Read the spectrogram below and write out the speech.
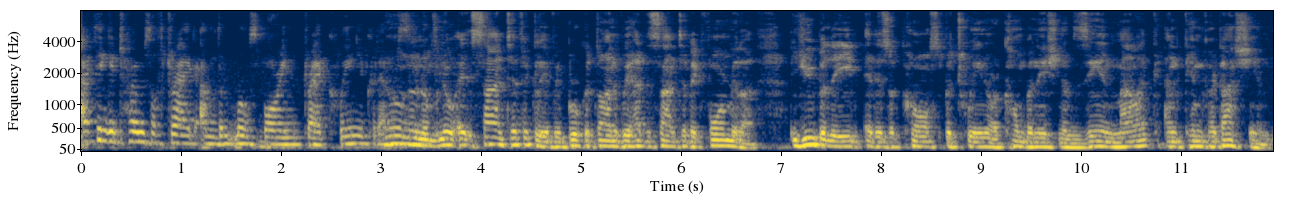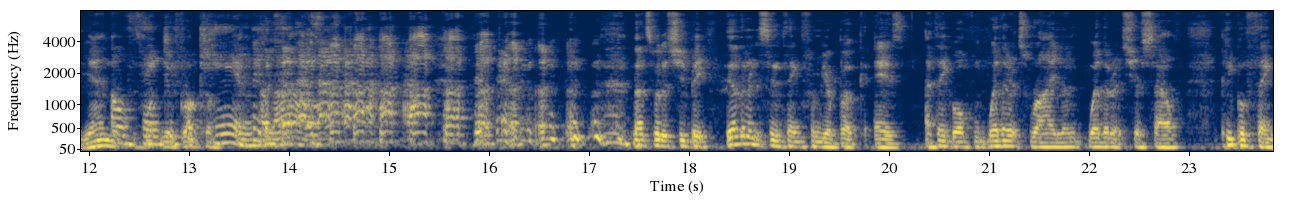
I think in terms of drag, I'm the most mm. boring drag queen you could ever No, see. no, no, no. It's scientifically, if we broke it down, if we had the scientific formula, you believe it is a cross between or a combination of Zayn Malik and Kim Kardashian. Yeah. Oh, That's what thank you for Kim. That's what it should be. The other interesting thing from your book is, I think often, whether it's Rylan, whether it's yourself, people think,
